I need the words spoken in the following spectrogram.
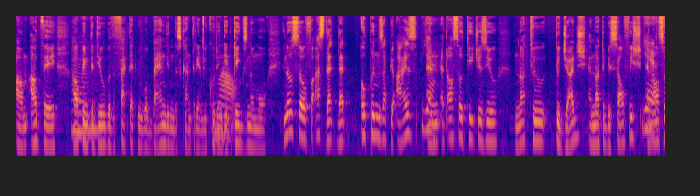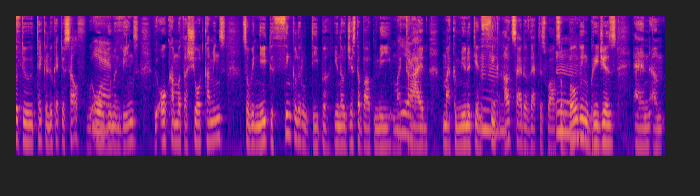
um, out there helping to deal with the fact that we were banned in this country and we couldn't Mm. Wow. get gigs no more. You know, so for us, that that opens up your eyes Yeah. and it also teaches you not to to judge and not to be selfish and also to take a look at yourself. We're all human beings. We all come with our shortcomings. So we need to think a little deeper you know just about me my Yeah. tribe my community and think Mm. outside of that as well. So building bridges and um,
